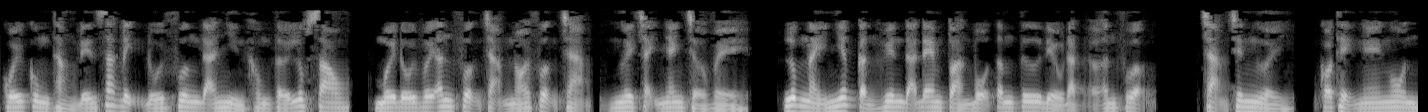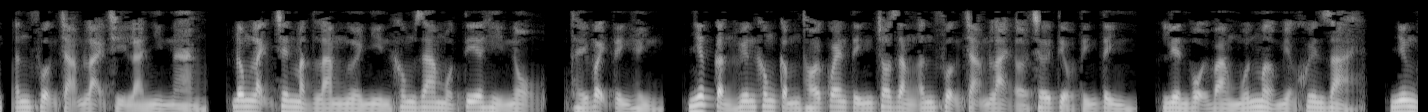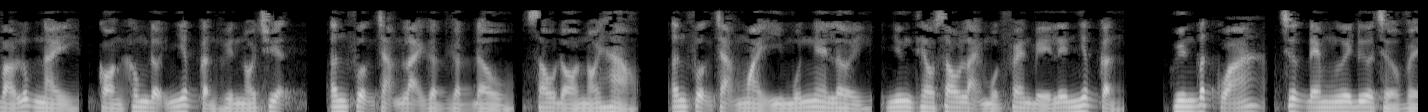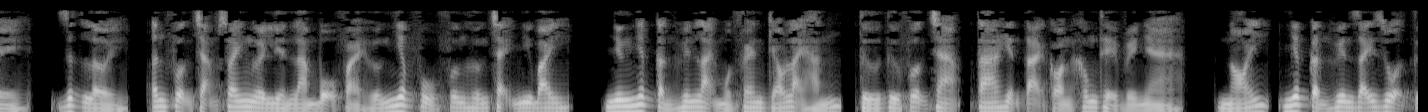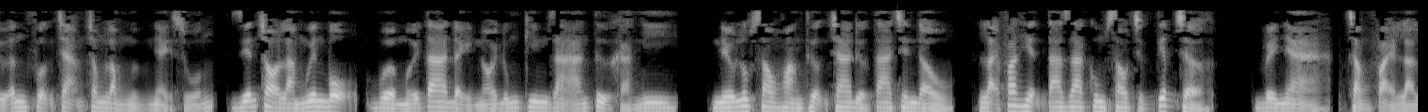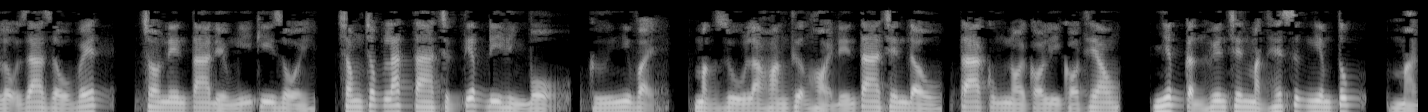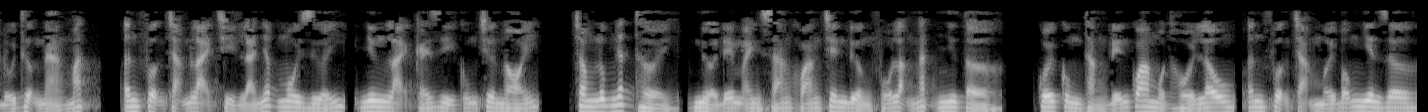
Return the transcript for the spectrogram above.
Cuối cùng thẳng đến xác định đối phương đã nhìn không tới lúc sau, mới đối với ân phượng chạm nói phượng chạm, ngươi chạy nhanh trở về. Lúc này nhiếp cẩn huyên đã đem toàn bộ tâm tư đều đặt ở ân phượng, chạm trên người, có thể nghe ngôn, ân phượng chạm lại chỉ là nhìn nàng, đông lạnh trên mặt làm người nhìn không ra một tia hỉ nộ, thấy vậy tình hình, nhiếp cẩn huyên không cấm thói quen tính cho rằng ân phượng chạm lại ở chơi tiểu tính tình, liền vội vàng muốn mở miệng khuyên giải, nhưng vào lúc này, còn không đợi nhiếp cẩn huyên nói chuyện, ân phượng chạm lại gật gật đầu, sau đó nói hảo, ân phượng chạm ngoài ý muốn nghe lời, nhưng theo sau lại một phen bế lên nhiếp cẩn. Huyên bất quá, trước đem ngươi đưa trở về, dứt lời, ân phượng chạm xoay người liền làm bộ phải hướng nhiếp phủ phương hướng chạy như bay, nhưng nhiếp cẩn huyên lại một phen kéo lại hắn, từ từ phượng chạm, ta hiện tại còn không thể về nhà. Nói, nhất cẩn huyên dãy ruộng từ ân phượng chạm trong lòng ngực nhảy xuống, diễn trò làm nguyên bộ, vừa mới ta đẩy nói đúng kim ra án tử khả nghi, nếu lúc sau hoàng thượng cha được ta trên đầu, lại phát hiện ta ra cung sau trực tiếp trở về nhà, chẳng phải là lộ ra dấu vết, cho nên ta đều nghĩ kỹ rồi, trong chốc lát ta trực tiếp đi hình bộ, cứ như vậy, mặc dù là hoàng thượng hỏi đến ta trên đầu, ta cũng nói có lý có theo, nhiếp cẩn huyên trên mặt hết sức nghiêm túc, mà đối thượng nàng mắt, ân phượng chạm lại chỉ là nhấp môi dưới, nhưng lại cái gì cũng chưa nói. Trong lúc nhất thời, nửa đêm ánh sáng khoáng trên đường phố lặng ngắt như tờ, cuối cùng thẳng đến qua một hồi lâu, ân phượng chạm mới bỗng nhiên dơ,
